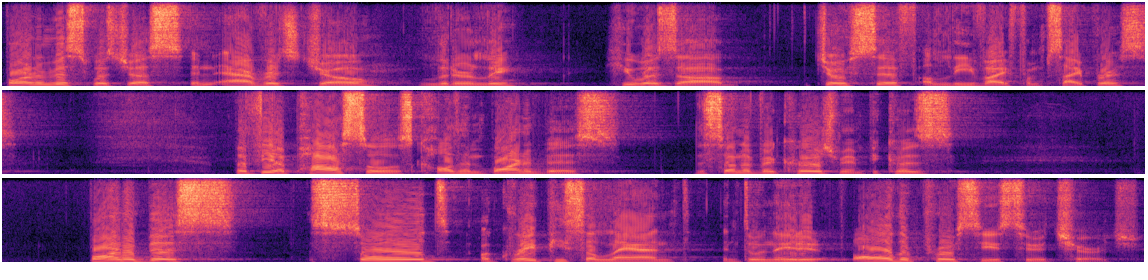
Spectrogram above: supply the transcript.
Barnabas was just an average Joe, literally. He was uh, Joseph, a Levite from Cyprus. But the apostles called him Barnabas, the son of encouragement, because Barnabas sold a great piece of land and donated all the proceeds to a church.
